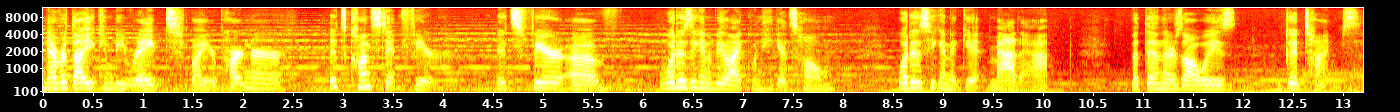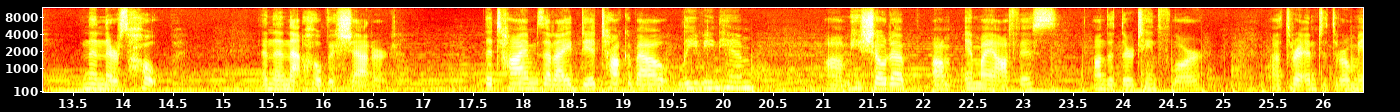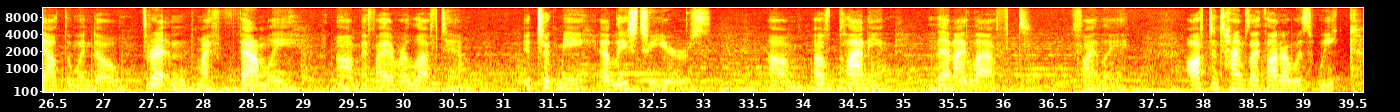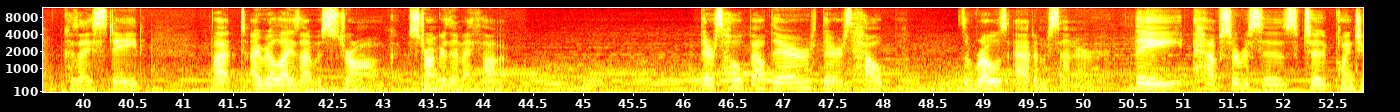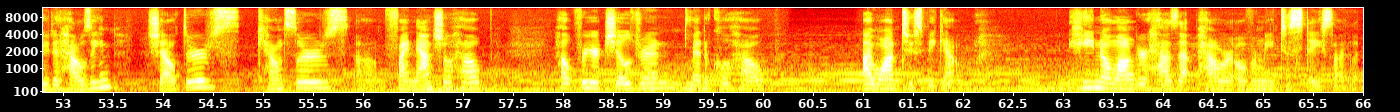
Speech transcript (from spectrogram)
Never thought you can be raped by your partner. It's constant fear. It's fear of what is he going to be like when he gets home? What is he going to get mad at? But then there's always good times. And then there's hope. And then that hope is shattered. The times that I did talk about leaving him, um, he showed up um, in my office on the 13th floor, uh, threatened to throw me out the window, threatened my family um, if I ever left him. It took me at least two years um, of planning. Then I left, finally. Oftentimes I thought I was weak because I stayed, but I realized I was strong, stronger than I thought. There's hope out there, there's help. The Rose Adams Center. They have services to point you to housing, shelters, counselors, um, financial help, help for your children, medical help. I want to speak out. He no longer has that power over me to stay silent.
